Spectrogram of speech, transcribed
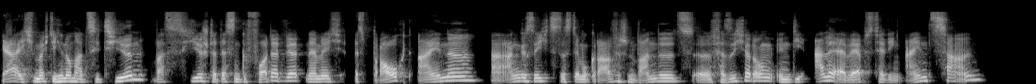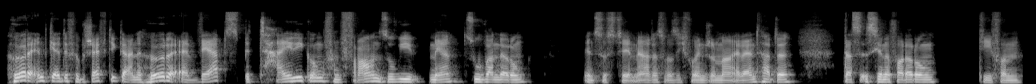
ja, ich möchte hier nochmal zitieren, was hier stattdessen gefordert wird, nämlich es braucht eine äh, angesichts des demografischen Wandels äh, Versicherung, in die alle Erwerbstätigen einzahlen, höhere Entgelte für Beschäftigte, eine höhere Erwerbsbeteiligung von Frauen sowie mehr Zuwanderung ins System. Ja, das, was ich vorhin schon mal erwähnt hatte, das ist hier eine Forderung, die von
